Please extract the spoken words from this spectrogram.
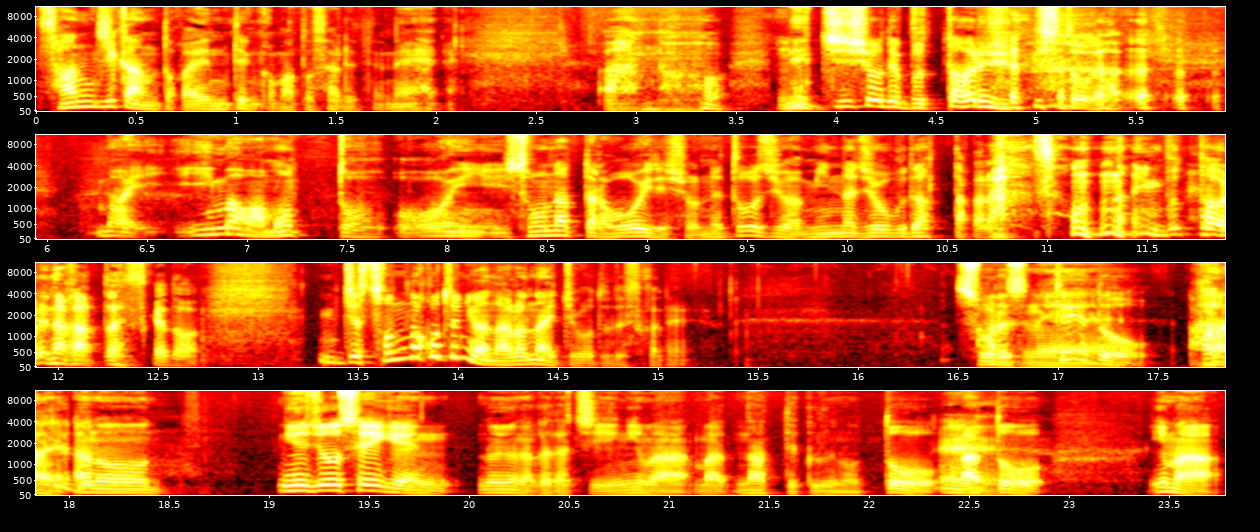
3時間とか炎天下待たされてねあの熱中症でぶっ倒れる人が まあ今はもっと多いそうなったら多いでしょうね。当時はみんな丈夫だったから そんなにぶっ倒れなかったですけど。じゃあそんなことにはならないということですかね。そうですね。程度。はい。あの入場制限のような形には、まあ、なってくるのと、ええ、あと今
